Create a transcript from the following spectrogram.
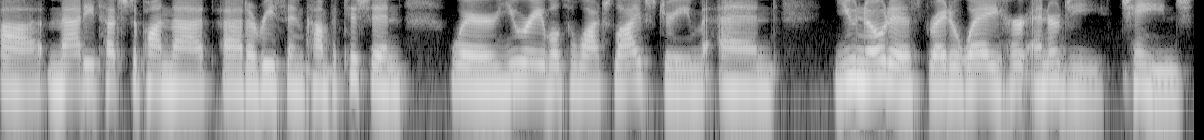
Uh, Maddie touched upon that at a recent competition where you were able to watch live stream and you noticed right away her energy change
